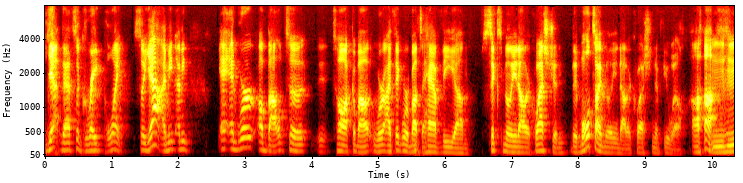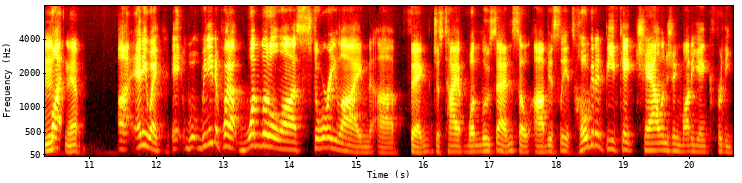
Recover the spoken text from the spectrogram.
Yeah, that's a great point. So yeah, I mean, I mean, and we're about to talk about. We're I think we're about to have the um, six million dollar question, the multi million dollar question, if you will. Uh, mm-hmm. But yep. Uh, anyway, it, we need to point out one little uh, storyline uh, thing, just tie up one loose end. So obviously, it's Hogan and Beefcake challenging Money Inc. for the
